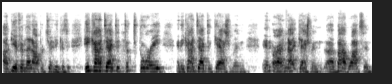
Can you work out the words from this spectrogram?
i'll give him that opportunity. Because he contacted T- Torre and he contacted cashman and or not cashman uh, bob watson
